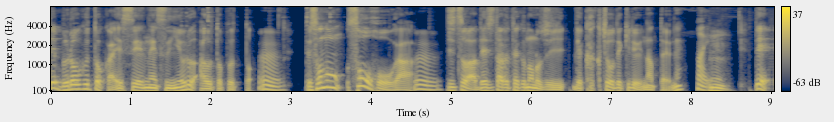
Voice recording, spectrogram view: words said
で、ブログとか SNS によるアウトプット。うん。で、その双方が、うん。実はデジタルテクノロジーで拡張できるようになったよね。はい。う。ん。で、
